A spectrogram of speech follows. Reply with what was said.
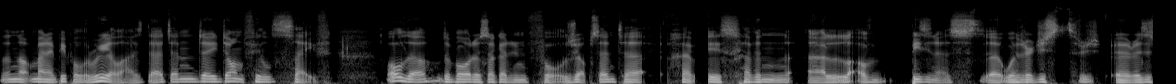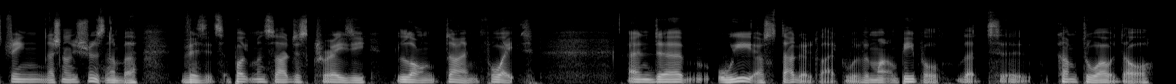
Not many people realize that and they don't feel safe. Although the borders are getting full, Job Centre have, is having a lot of business uh, with uh, registering national insurance number visits. Appointments are just crazy long time for wait and uh, we are staggered like with the amount of people that uh, come to our door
